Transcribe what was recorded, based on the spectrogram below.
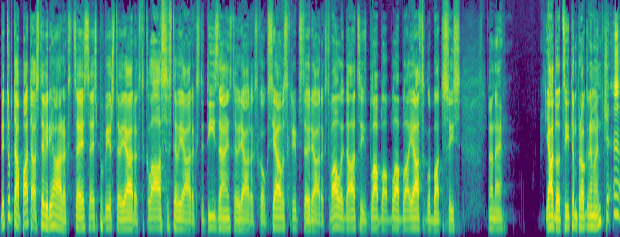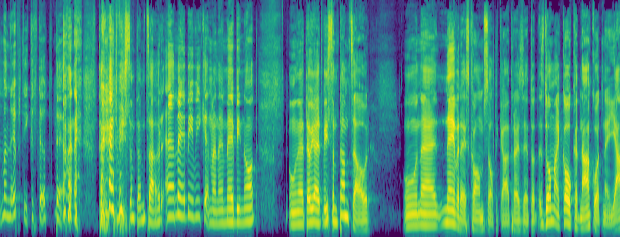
Bet tur tāpatās tev ir jāraksta CSS pa virsmu, tev ir jāraksta klases, tev ir jāraksta dizains, tev ir jāraksta kaut kas JavaScript, tev ir jāraksta validācijas, bla, bla, bla, bla jāsaglabā tas viss. Jādod citam programmam, man nepatīk, kas tev te ir. Tagad visam tam cauri. Uh, maybe weekend, vai ne? Maybe not. Un uh, tev jāiet visam tam cauri. Un uh, nevarēs komsoli tik ātri aiziet. Es domāju, ka kaut kad nākotnē, jā.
